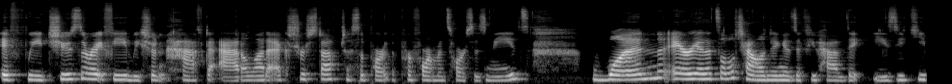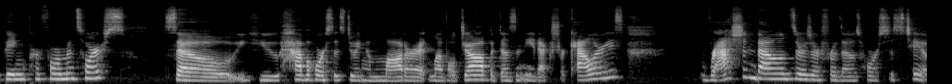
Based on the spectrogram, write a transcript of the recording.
if we choose the right feed, we shouldn't have to add a lot of extra stuff to support the performance horse's needs. One area that's a little challenging is if you have the easy keeping performance horse. So you have a horse that's doing a moderate level job but doesn't need extra calories. Ration balancers are for those horses too.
